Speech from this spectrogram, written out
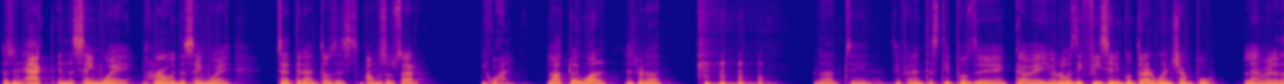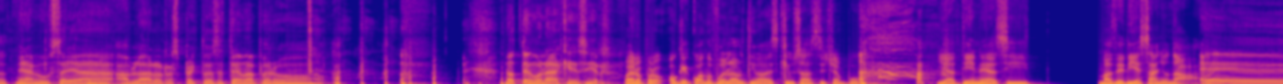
Doesn't act in the same way, grow in the same way, etcétera. Entonces vamos a usar igual. No actúa igual, es verdad. ¿verdad? Sí, diferentes tipos de cabello. Luego es difícil encontrar buen shampoo, la verdad. Mira, me gustaría hablar al respecto de ese tema, pero no tengo nada que decir. Bueno, pero, ok, ¿cuándo fue la última vez que usaste shampoo? ¿Ya tiene así más de 10 años? No. Eh,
